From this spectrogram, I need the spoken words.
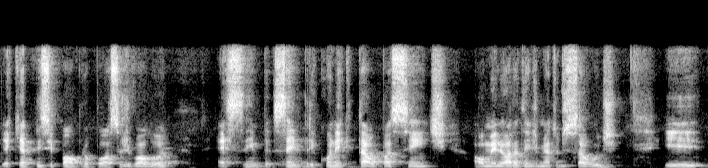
E aqui a principal proposta de valor é sempre, sempre conectar o paciente ao melhor atendimento de saúde e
